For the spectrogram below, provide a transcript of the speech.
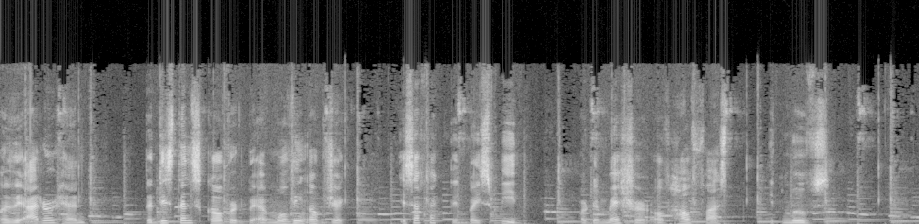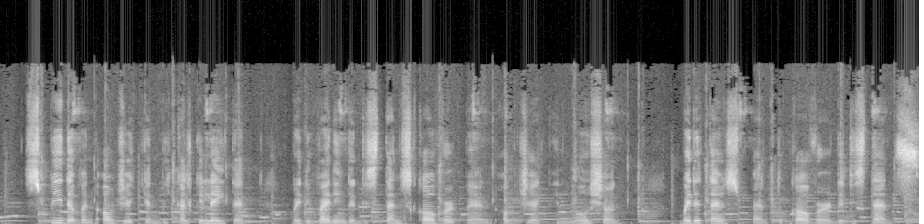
On the other hand, the distance covered by a moving object is affected by speed, or the measure of how fast it moves. Speed of an object can be calculated by dividing the distance covered by an object in motion by the time spent to cover the distance.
